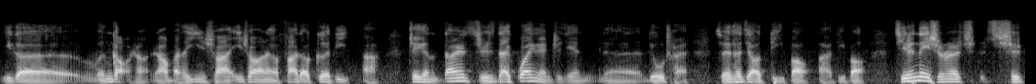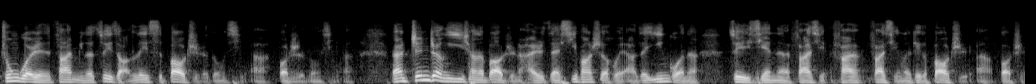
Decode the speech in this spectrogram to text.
一个文稿上，然后把它印刷，印刷完了要发到各地啊。这个呢，当然只是在官员之间呃流传，所以它叫邸报啊，邸报。其实那时候呢是是中国人发明的最早的类似报纸的东西啊，报纸的东西啊。当然，真正意义上的报纸呢，还是在西方社会啊，在英国呢最先呢发行发发行了这个报纸啊，报纸。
